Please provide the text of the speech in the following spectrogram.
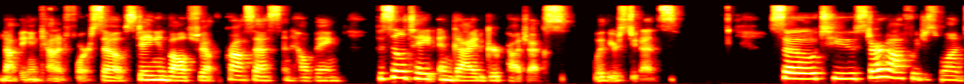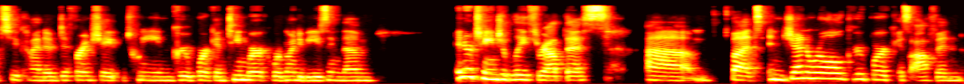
not being accounted for. So staying involved throughout the process and helping facilitate and guide group projects with your students. So to start off, we just want to kind of differentiate between group work and teamwork. We're going to be using them interchangeably throughout this. Um, but in general, group work is often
